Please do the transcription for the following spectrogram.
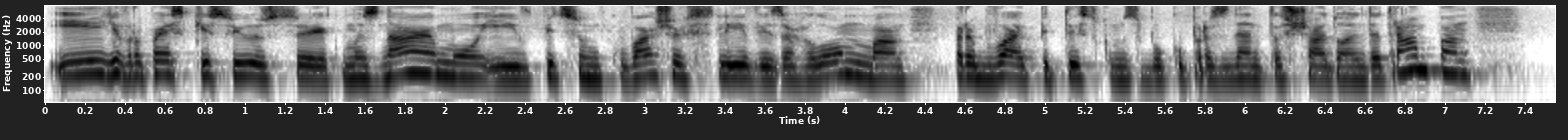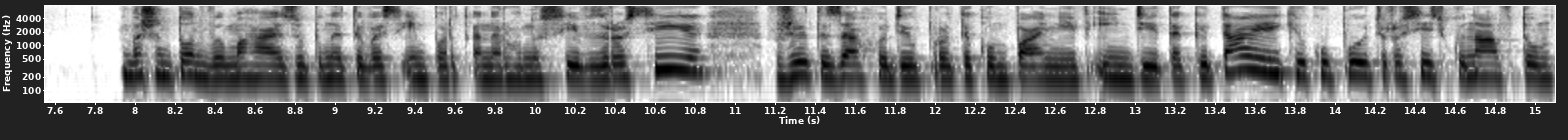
і Європейський Союз, як ми знаємо, і в підсумку ваших слів, і загалом е, перебуває під тиском з боку президента США Дональда Трампа. Вашингтон вимагає зупинити весь імпорт енергоносіїв з Росії, вжити заходів проти компаній в Індії та Китаї, які купують російську нафту.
